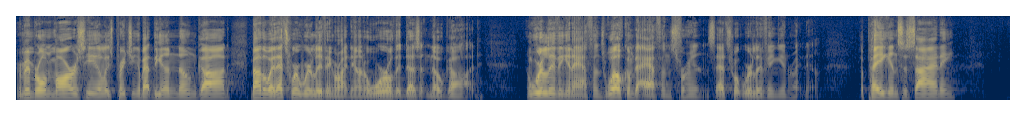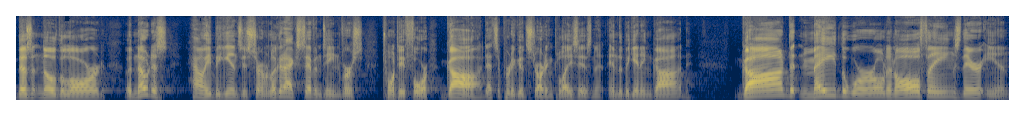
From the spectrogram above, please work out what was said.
Remember on Mars Hill, he's preaching about the unknown God? By the way, that's where we're living right now, in a world that doesn't know God. And we're living in Athens. Welcome to Athens, friends. That's what we're living in right now. A pagan society, doesn't know the Lord. But notice how he begins his sermon. Look at Acts 17, verse 24. God, that's a pretty good starting place, isn't it? In the beginning, God. God that made the world and all things therein,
